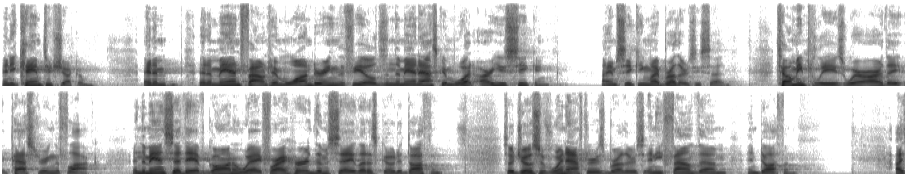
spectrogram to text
And he came to Shechem. And a, and a man found him wandering the fields. And the man asked him, What are you seeking? I am seeking my brothers, he said. Tell me, please, where are they pasturing the flock? And the man said, They have gone away, for I heard them say, Let us go to Dothan. So Joseph went after his brothers, and he found them in Dothan. I,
